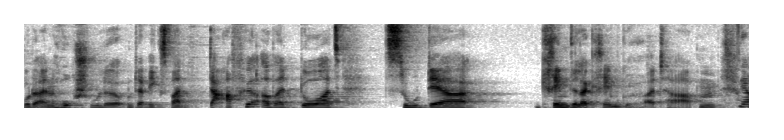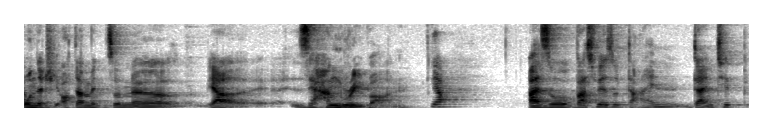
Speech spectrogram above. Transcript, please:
oder einer Hochschule unterwegs waren, dafür aber dort zu der Creme de la Creme gehört haben ja. und natürlich auch damit so eine, ja, sehr hungry waren. Ja. Also, was wäre so dein, dein Tipp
